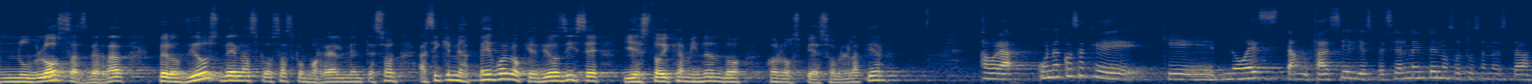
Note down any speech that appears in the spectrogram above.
nublosas, ¿verdad? Pero Dios ve las cosas como realmente son. Así que me apego a lo que Dios dice y estoy caminando con los pies sobre la tierra. Ahora, una cosa que, no es tan fácil y especialmente nosotros en nuestra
